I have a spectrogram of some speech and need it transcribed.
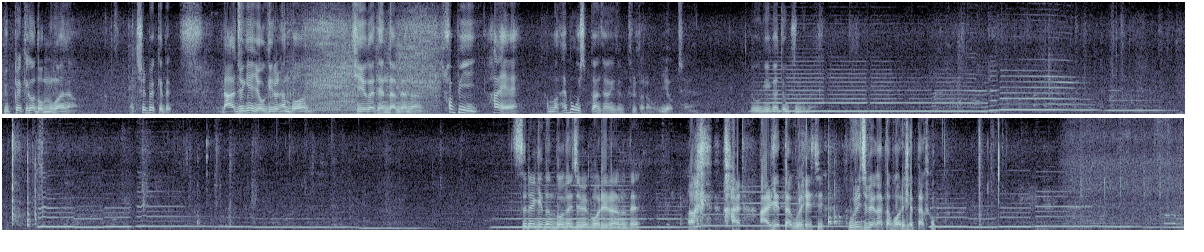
600개가 넘는 거 아니야. 700개 돼. 나중에 여기를 한번 기회가 된다면은 협의 하에 한번 해보고 싶다는 생각이 좀 들더라고, 이 업체. 여기가 좀 궁금해. 쓰레기는 너네 집에 버리라는데 아, 알, 알겠다고 그래야지 우리 집에 갖다 버리겠다고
